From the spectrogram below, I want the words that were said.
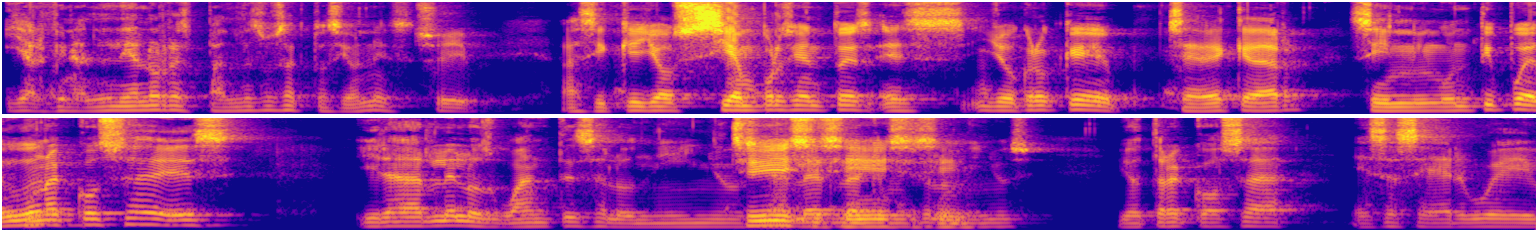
y al final del día lo respaldan sus actuaciones. Sí. Así que yo 100% es, es, yo creo que se debe quedar sin ningún tipo de duda. Una cosa es ir a darle los guantes a los niños, Sí, y darle sí, la sí, a los niños. Y otra cosa es hacer, güey,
